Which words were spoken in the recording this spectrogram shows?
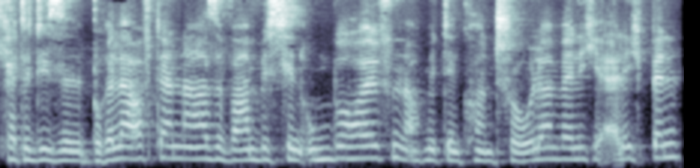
Ich hatte diese Brille auf der Nase, war ein bisschen unbeholfen, auch mit den Controllern, wenn ich ehrlich bin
